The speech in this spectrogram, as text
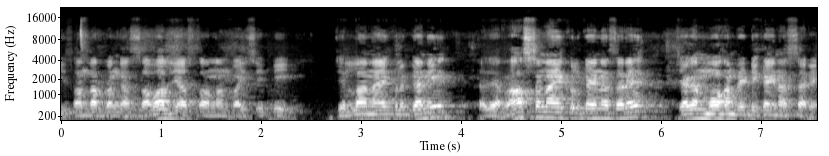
ఈ సందర్భంగా సవాల్ చేస్తా ఉన్నాను వైసీపీ జిల్లా నాయకులకు కానీ అదే రాష్ట్ర నాయకులకైనా సరే జగన్మోహన్ రెడ్డికైనా సరే.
